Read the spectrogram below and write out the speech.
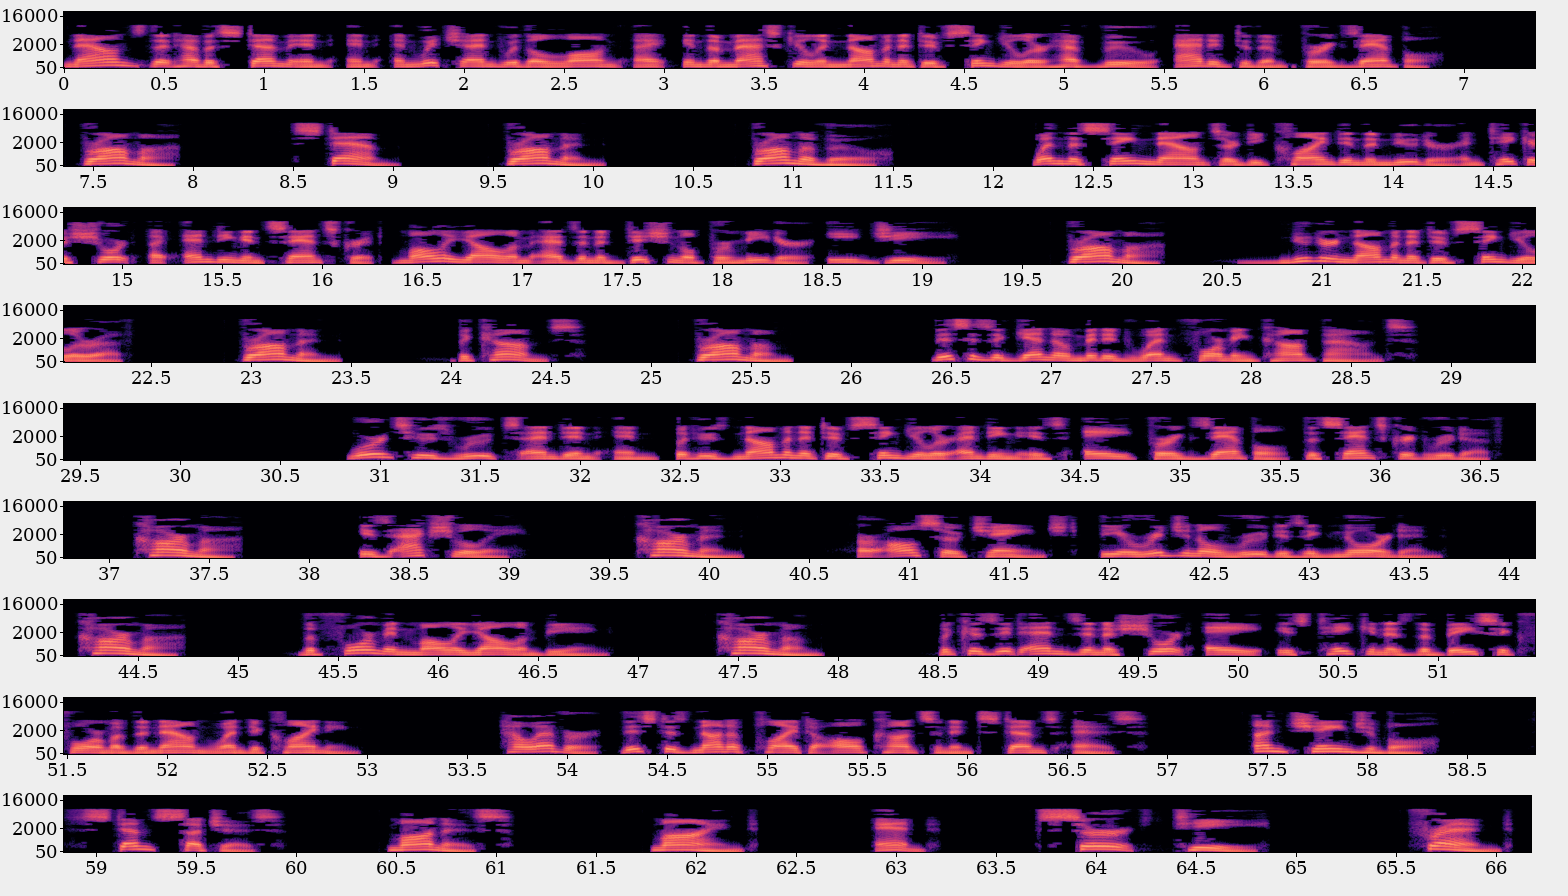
Nouns that have a stem in, and, and which end with a long a, in the masculine nominative singular have bu, added to them, for example, Brahma, stem, Brahman, Brahmavu. When the same nouns are declined in the neuter and take a short a ending in Sanskrit, Malayalam adds an additional per meter, e.g. Brahma. Neuter nominative singular of Brahman becomes Brahmam. This is again omitted when forming compounds. Words whose roots end in n, but whose nominative singular ending is a, for example, the Sanskrit root of karma is actually karman are also changed. The original root is ignored and karma, the form in Malayalam being karmam, because it ends in a short a, is taken as the basic form of the noun when declining. However, this does not apply to all consonant stems, as unchangeable stems such as manas, mind, and sir, t, friend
